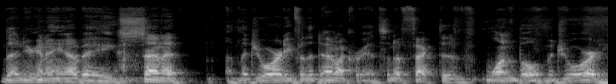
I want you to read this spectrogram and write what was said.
then you're going to have a Senate majority for the Democrats, an effective one vote majority,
